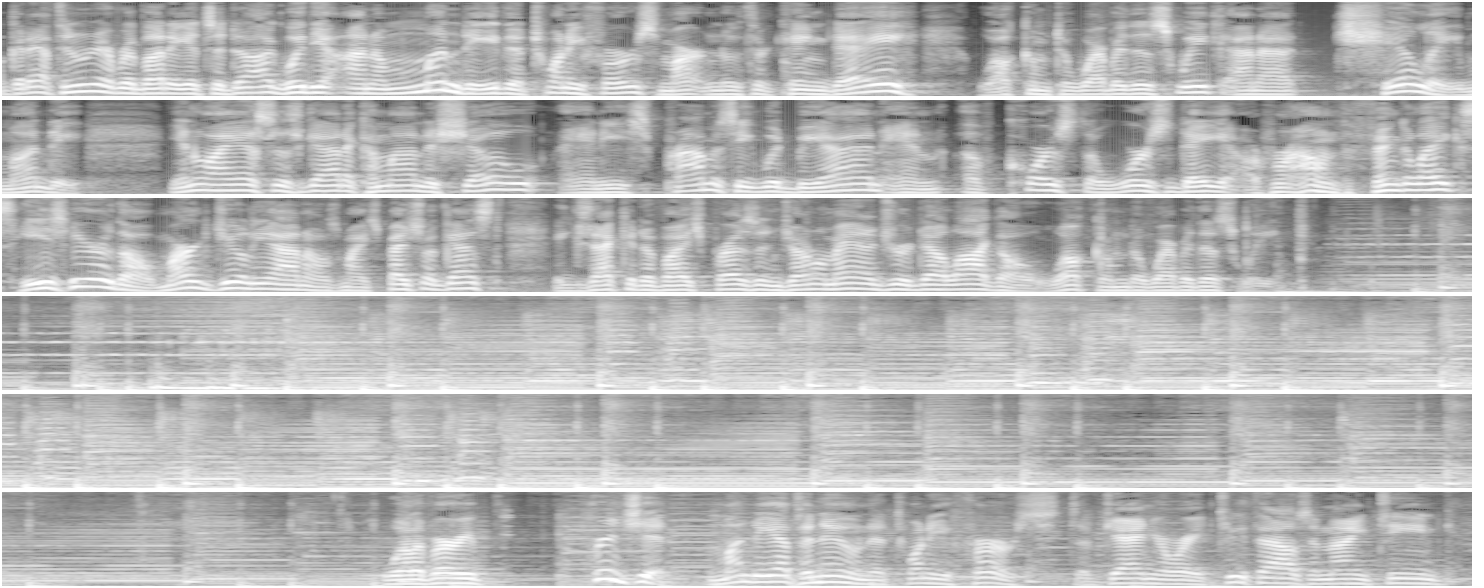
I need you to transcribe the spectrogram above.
Well, good afternoon, everybody. It's a dog with you on a Monday, the 21st, Martin Luther King Day. Welcome to Weber this week on a chilly Monday. You know, I asked this guy to come on the show, and he's promised he would be on. And of course, the worst day around the Finger Lakes. He's here, though. Mark Juliano is my special guest, Executive Vice President, General Manager, Del Lago. Welcome to Weber this week. Well, a very frigid Monday afternoon, the 21st of January 2019.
